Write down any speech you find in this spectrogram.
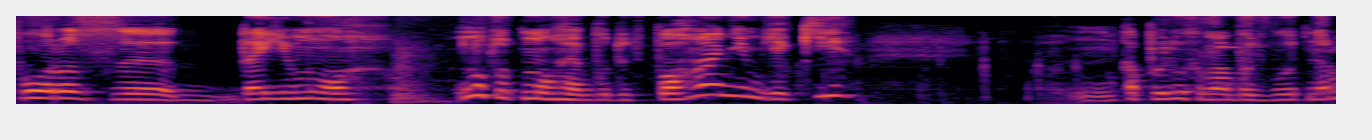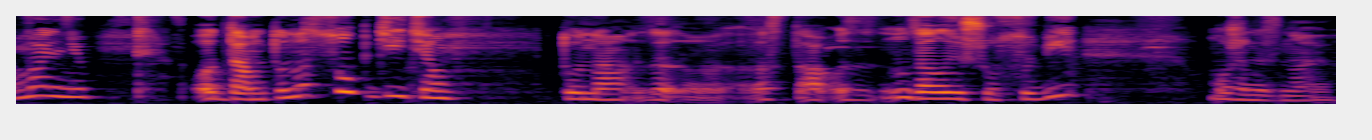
пороздаємо. Ну, тут ноги будуть погані, м'які, капелюхи, мабуть, будуть нормальні. Отдам то на суп дітям, то на оста- ну, залишу собі. Може, не знаю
